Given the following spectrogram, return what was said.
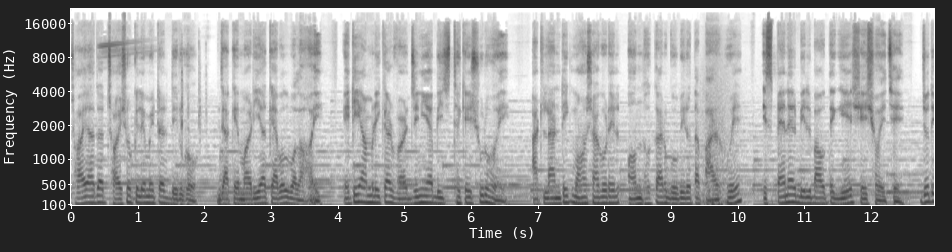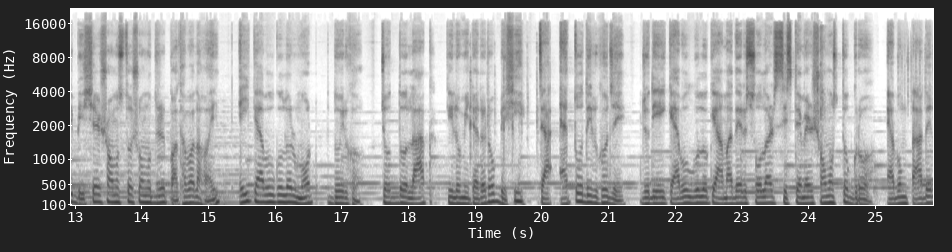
ছয় হাজার ছয়শো কিলোমিটার দীর্ঘ, যাকে মারিয়া ক্যাবল বলা হয়। এটি আমেরিকার ভার্জিনিয়া বিচ থেকে শুরু হয়ে আটলান্টিক মহাসাগরের অন্ধকার গভীরতা পার হয়ে স্পেনের বিলবাউতে গিয়ে শেষ হয়েছে। যদি বিশ্বের সমস্ত সমুদ্রের কথা বলা হয় এই ক্যাবলগুলোর মোট দৈর্ঘ্য চোদ্দ লাখ কিলোমিটারেরও বেশি, যা এত দীর্ঘ যে যদি এই ক্যাবলগুলোকে আমাদের সোলার সিস্টেমের সমস্ত গ্রহ এবং তাদের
